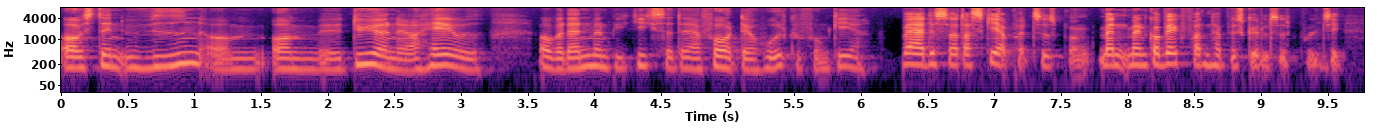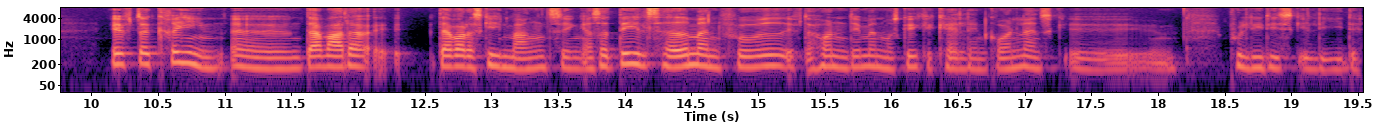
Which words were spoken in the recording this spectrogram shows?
og også den viden om, om øh, dyrene og havet, og hvordan man begik sig der, for at det overhovedet kunne fungere. Hvad er det så, der sker på et tidspunkt? Man, man går væk fra den her beskyttelsespolitik. Efter krigen, øh, der, var der, der var der sket mange ting. Altså dels havde man fået efterhånden det, man måske kan kalde en grønlandsk øh, politisk elite.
